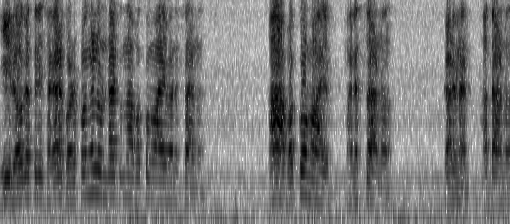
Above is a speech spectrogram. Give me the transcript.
ഈ ലോകത്തിൽ സകല കുഴപ്പങ്ങൾ ഉണ്ടാക്കുന്ന അപക്വമായ മനസ്സാണ്. ആ അപക്വമായ മനസ്സാണ് കർണൻ. അതാണ്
